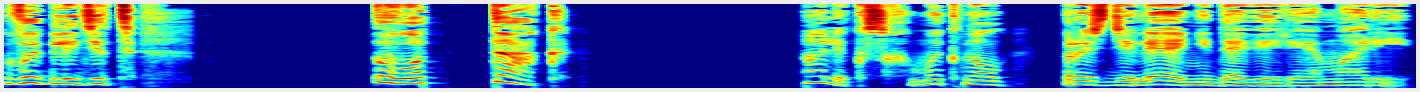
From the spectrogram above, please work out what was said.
выглядит вот так. Алекс хмыкнул, разделяя недоверие Мари.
